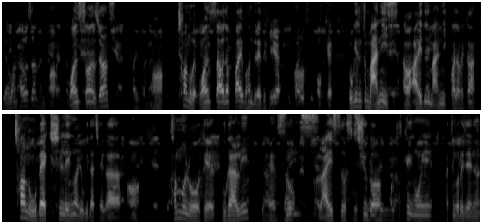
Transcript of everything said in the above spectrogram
Yeah, 1000 and 어, 500. 1000? 500. 어, 1500, 1500 here. 어, 오케이. 여기는 좀 많이 있, 어, 아이들이 많이 있고 하다 보니까 1500 실링을 여기다 제가 어, 선물로 이렇게 우갈리, Yeah, 수, rice, 라이스, 슈거, 쿠킹 오일 같은 거를 이제는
